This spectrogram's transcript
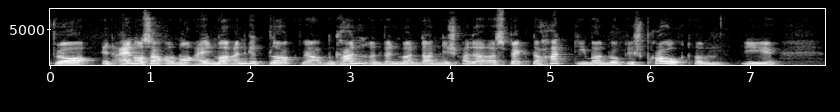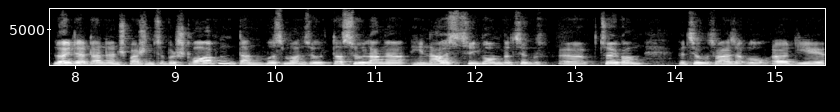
für in einer Sache nur einmal angeklagt werden kann und wenn man dann nicht alle Aspekte hat, die man wirklich braucht, um die Leute dann entsprechend zu bestrafen, dann muss man so, das so lange hinauszögern bzw. Äh, beziehungsweise auch äh, die,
